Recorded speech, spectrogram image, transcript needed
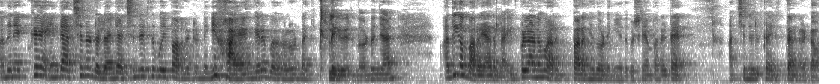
അതിനൊക്കെ എന്റെ അച്ഛനുണ്ടല്ലോ. എന്റെ അച്ഛന്റെ അടുത്ത് പോയി പറഞ്ഞിട്ടുണ്ടെങ്കിൽ ഭയങ്കര ബഹളം ഉണ്ടാക്കി കളയുമായിരുന്നു. അതുകൊണ്ട് ഞാൻ അധികം പറയാറില്ല. ഇപ്പോഴാണ് പറഞ്ഞു തുടങ്ങിയത്. പക്ഷേ ഞാൻ പറയട്ടെ അച്ഛനൊരു കരുത്താണ് കേട്ടോ.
